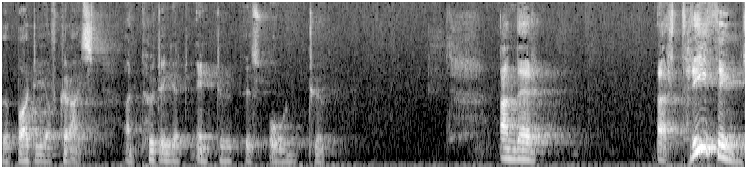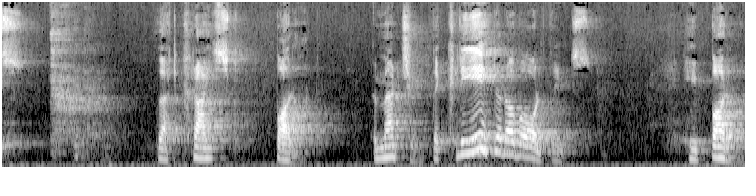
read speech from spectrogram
the body of Christ and putting it into his own tomb. And there are three things that Christ borrowed. Imagine the creator of all things. He borrowed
